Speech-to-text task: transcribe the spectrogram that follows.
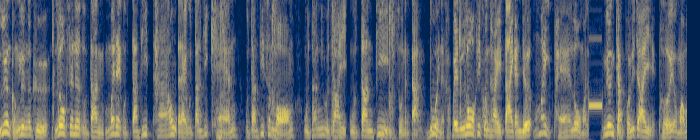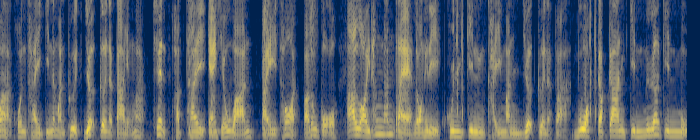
เรื่องของเรื่องก็คือโรคเส้นเลือดอุดตันไม่ได้อุดตันที่เท้า แต่อุดตันที่แขน อุดตันที่สมอง อุดตันที่หัวใจ อุดตันที่ส่วนต่างๆ ด้วยนะครับเป็นโรคที่คนไทยตายกันเยอะไม่แพ้โรคมาเนื่องจากผลวิจัยเผยออกมาว่าคนไทยกินน้ำมันพืชเยอะเกินอัตราอย่างมาก เช่น ผัดไทย แกงเขียวหวาน ไก่ทอด ปลาท่องโก อร่อยทั้งนั้นแต่ระวังให้ดี คุณกินไขมันเยอะเกินอัตรา บวกกับการกินเนื้อกินหมู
